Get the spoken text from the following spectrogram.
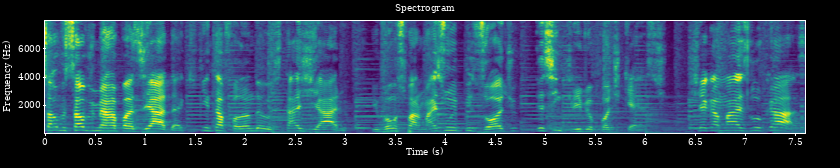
Salve, salve minha rapaziada! Aqui quem tá falando é o Estagiário e vamos para mais um episódio desse incrível podcast. Chega mais, Lucas!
